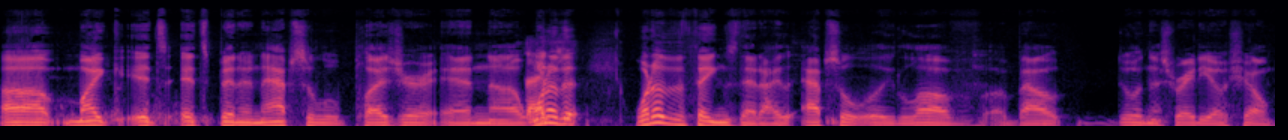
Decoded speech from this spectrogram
uh, Mike, it's it's been an absolute pleasure, and uh, one of the one of the things that I absolutely love about doing this radio show,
